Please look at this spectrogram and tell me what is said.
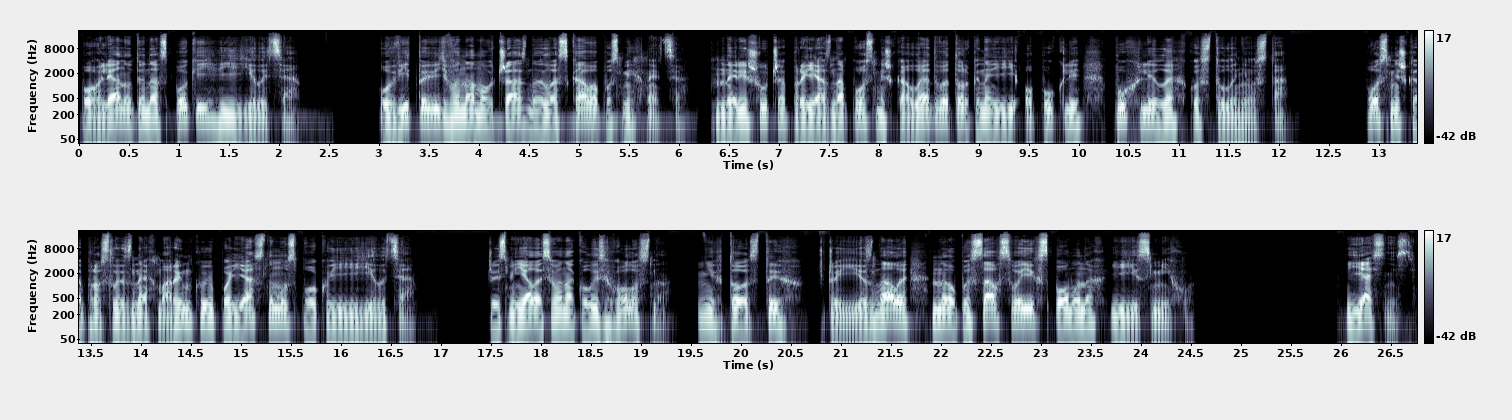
поглянути на спокій її лиця. У відповідь вона мовчазно й ласкаво посміхнеться. Нерішуча, приязна посмішка ледве торкне її опуклі, пухлі, легко стулені уста. Посмішка прослизне хмаринкою по ясному спокої її лиця. Чи сміялась вона колись голосно? Ніхто з тих, що її знали, не описав в своїх споминах її сміху. Ясність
